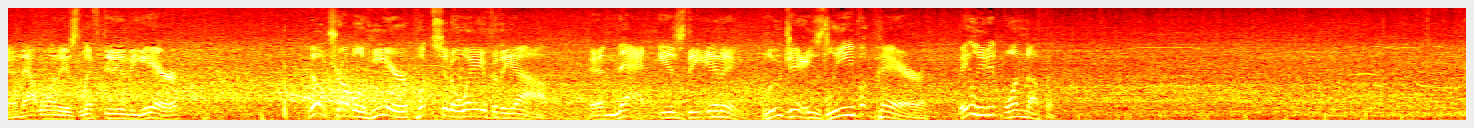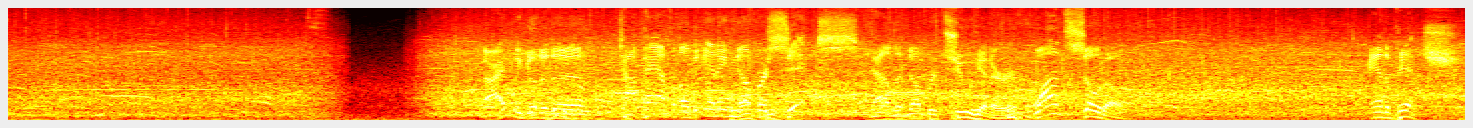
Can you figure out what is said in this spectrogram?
And that one is lifted in the air. No trouble here. Puts it away for the out. And that is the inning. Blue Jays leave a pair. They lead it 1 nothing. All right, we go to the top half of inning number six. Now the number two hitter, Juan Soto. And the pitch.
